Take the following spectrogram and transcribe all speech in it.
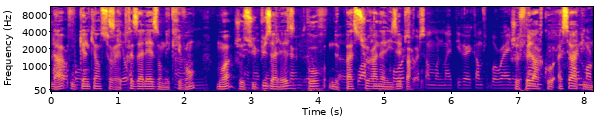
Là où quelqu'un serait très à l'aise en écrivant, moi, je suis plus à l'aise pour ne pas suranalyser le parcours. Je fais l'arco assez rapidement.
